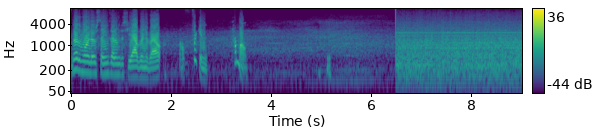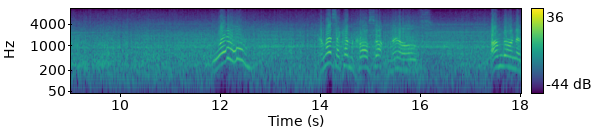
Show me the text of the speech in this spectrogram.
another one of those things that I'm just yabbering about. Oh, freaking, come on. well, unless I come across something else I'm going to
